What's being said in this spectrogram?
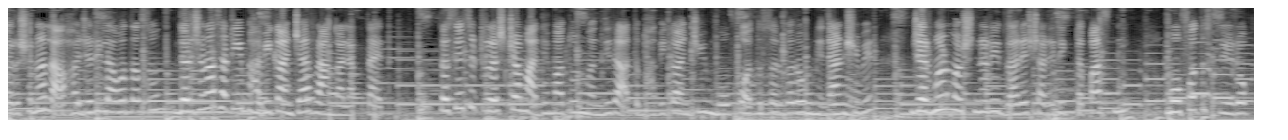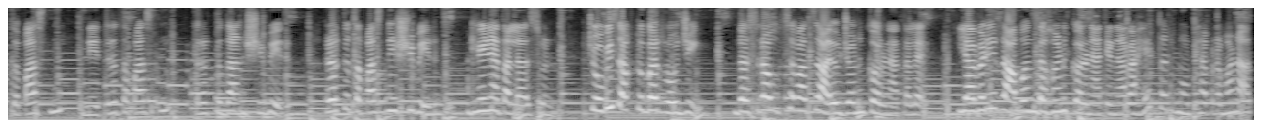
दर्शनाला हजेरी लावत असून दर्शनासाठी भाविकांच्या रांगा लागतायत. तसेच ट्रस्टच्या माध्यमातून मंदिरात भाविकांची मोफत सर्वरोग निदान शिबिर जर्मन मशिनरीद्वारे शारीरिक तपासणी मोफत स्त्रीरोग तपासणी नेत्र तपासणी रक्तदान शिबिर रक्त तपासणी शिबिर घेण्यात आलं असून चोवीस ऑक्टोबर रोजी दसरा उत्सवाचं आयोजन करण्यात आलंय. यावेळी रावण दहन करण्यात येणार आहे तर मोठ्या प्रमाणात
